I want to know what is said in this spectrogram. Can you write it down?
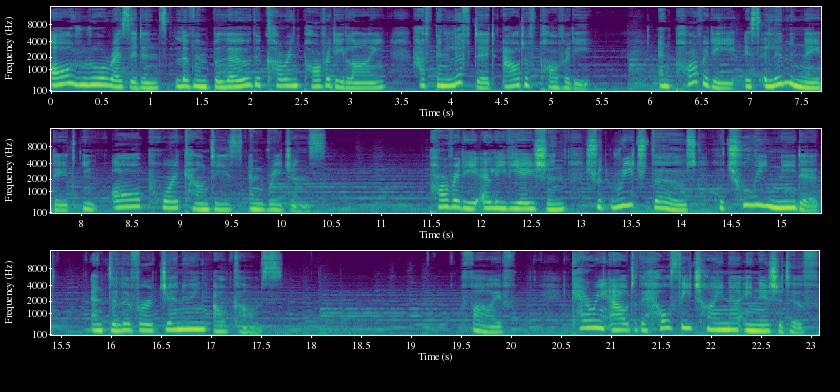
all rural residents living below the current poverty line have been lifted out of poverty, and poverty is eliminated in all poor counties and regions. Poverty alleviation should reach those who truly need it and deliver genuine outcomes. 5. Carrying out the Healthy China Initiative.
